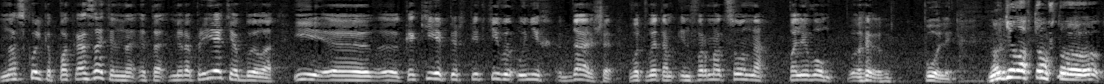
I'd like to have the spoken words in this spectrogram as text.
насколько показательно это мероприятие было и э, э какие перспективы у них дальше вот в этом информационно-полевом э, поле? Ну, дело в том, что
